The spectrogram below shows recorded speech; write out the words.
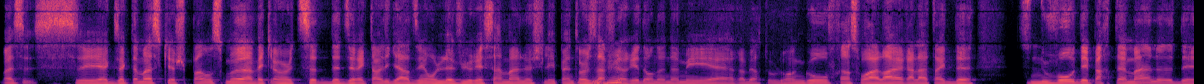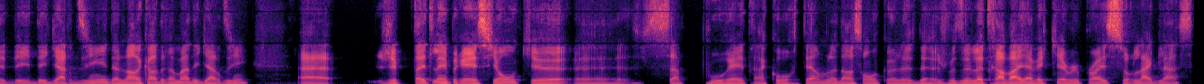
Ben, c'est exactement ce que je pense. Moi, avec un titre de directeur des gardiens, on l'a vu récemment là, chez les Panthers de la mm-hmm. Floride. On a nommé euh, Roberto Luongo, François Allaire à la tête de, du nouveau département des gardiens, de l'encadrement des gardiens. Euh, j'ai peut-être l'impression que euh, ça pourrait être à court terme dans son cas. je veux dire, le travail avec Kerry Price sur la glace.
